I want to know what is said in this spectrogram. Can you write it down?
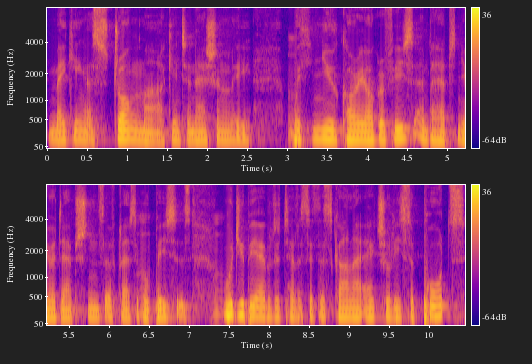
making a strong mark internationally with new choreographies and perhaps new adaptations of classical pieces. Would you be able to tell us if the Scala actually supports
